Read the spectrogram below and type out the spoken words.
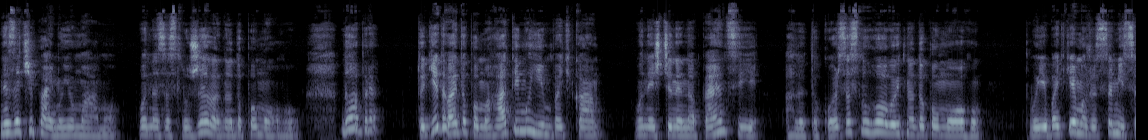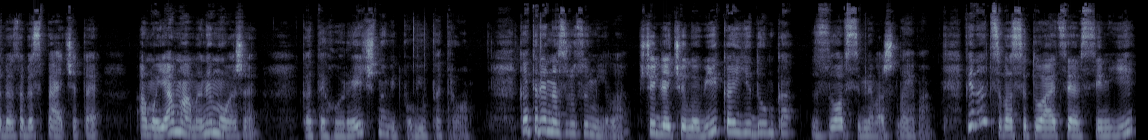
Не зачіпай мою маму, вона заслужила на допомогу. Добре, тоді давай допомагати й моїм батькам. Вони ще не на пенсії, але також заслуговують на допомогу. Твої батьки можуть самі себе забезпечити, а моя мама не може, категорично відповів Петро. Катерина зрозуміла, що для чоловіка її думка зовсім не важлива. Фінансова ситуація в сім'ї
